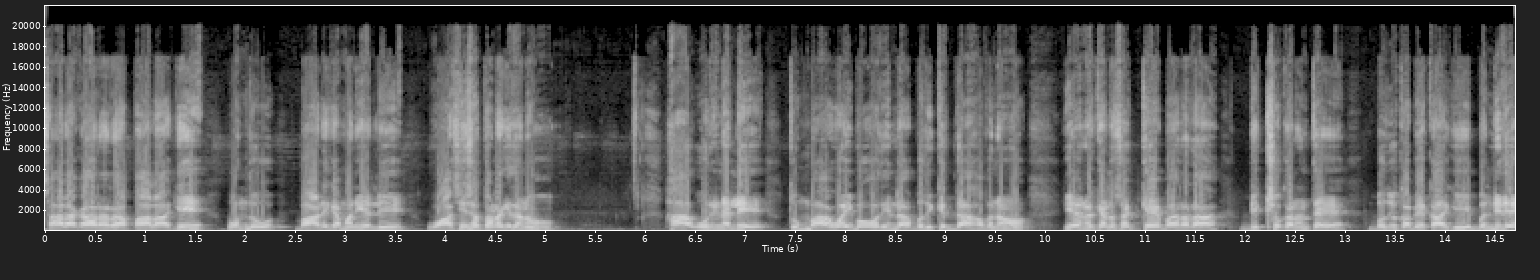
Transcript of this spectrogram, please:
ಸಾಲಗಾರರ ಪಾಲಾಗಿ ಒಂದು ಬಾಡಿಗೆ ಮನೆಯಲ್ಲಿ ವಾಸಿಸತೊಡಗಿದನು. ಆ ಊರಿನಲ್ಲಿ ತುಂಬ ವೈಭವದಿಂದ ಬದುಕಿದ್ದ ಅವನು ಏನು ಕೆಲಸಕ್ಕೆ ಬಾರದ ಭಿಕ್ಷುಕನಂತೆ ಬದುಕಬೇಕಾಗಿ ಬಂದಿದೆ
